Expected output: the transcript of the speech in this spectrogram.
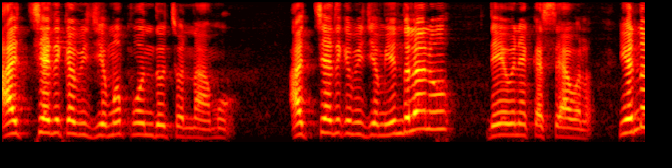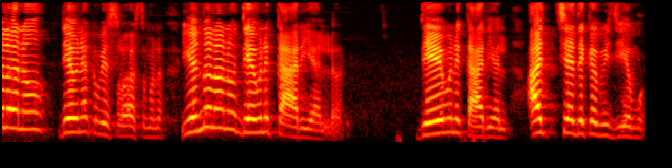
అత్యధిక విజయము పొందుతున్నాము అత్యధిక విజయం ఎందులోను? దేవుని యొక్క సేవలు. ఎందులోను? దేవుని యొక్క విశ్వాసములు. ఎందులోను? దేవుని కార్యాల్లోను. దేవుని కార్యాలు అత్యధిక విజయము.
